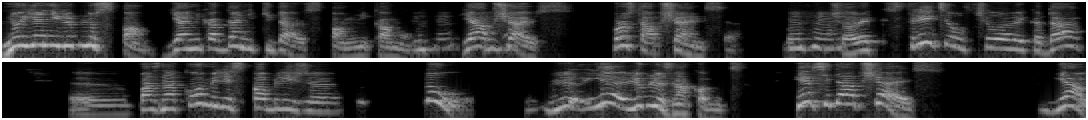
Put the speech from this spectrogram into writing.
Но я не люблю спам. Я никогда не кидаю спам никому. Угу. Я общаюсь просто общаемся. Угу. Человек встретил человека, да, познакомились поближе. Ну, я люблю знакомиться. Я всегда общаюсь. Я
